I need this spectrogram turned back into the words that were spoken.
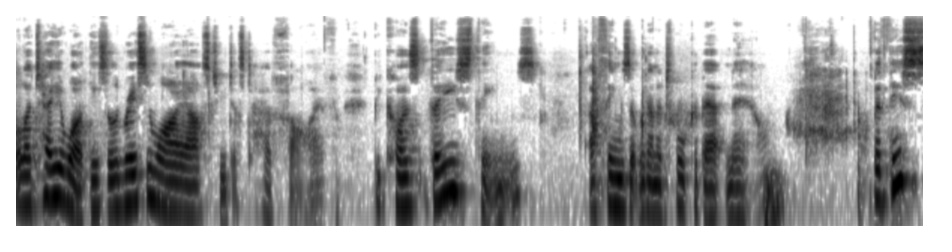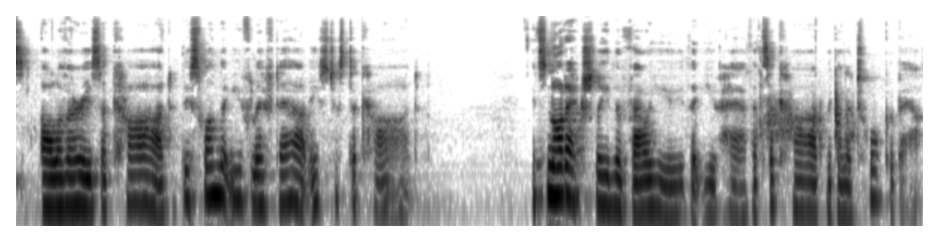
Well, I tell you what, there's a reason why I asked you just to have five, because these things are things that we're going to talk about now. But this, Oliver, is a card. This one that you've left out is just a card. It's not actually the value that you have, it's a card we're going to talk about.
